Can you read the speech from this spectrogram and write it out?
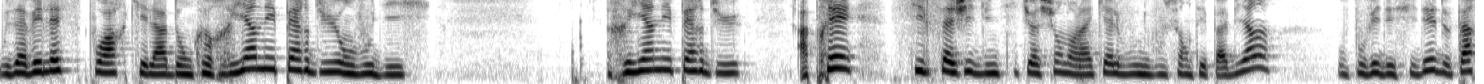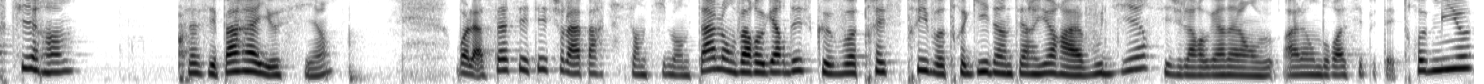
Vous avez l'espoir qui est là. Donc rien n'est perdu, on vous dit. Rien n'est perdu. Après, s'il s'agit d'une situation dans laquelle vous ne vous sentez pas bien, vous pouvez décider de partir. Hein. Ça, c'est pareil aussi. Hein. Voilà, ça c'était sur la partie sentimentale. On va regarder ce que votre esprit, votre guide intérieur a à vous dire. Si je la regarde à l'endroit, c'est peut-être mieux.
